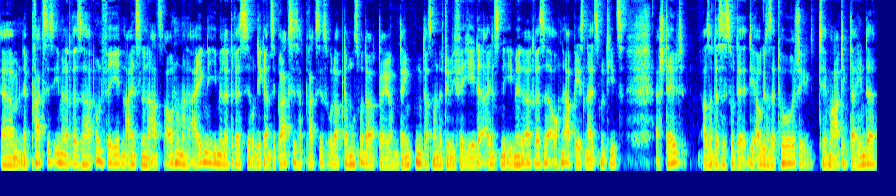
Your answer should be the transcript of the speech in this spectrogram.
ähm, eine Praxis-E-Mail-Adresse hat und für jeden einzelnen Arzt auch nochmal eine eigene E-Mail-Adresse und die ganze Praxis hat Praxisurlaub, da muss man daran denken, dass man natürlich für jede einzelne E-Mail-Adresse auch eine Abwesenheits Sicherheitsnotiz erstellt. Also das ist so der, die organisatorische Thematik dahinter,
